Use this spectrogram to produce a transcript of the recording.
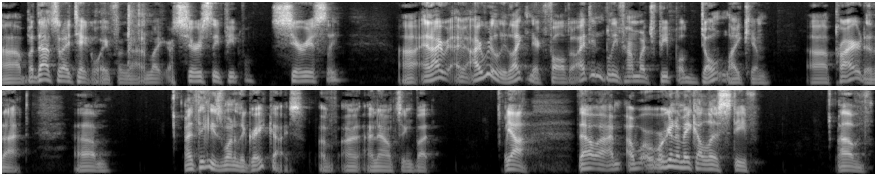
Uh, but that's what I take away from that. I'm like, seriously, people, seriously. Uh, and I I really like Nick Faldo. I didn't believe how much people don't like him uh, prior to that. Um, I think he's one of the great guys of uh, announcing. But yeah, that I'm, uh, we're going to make a list, Steve, of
